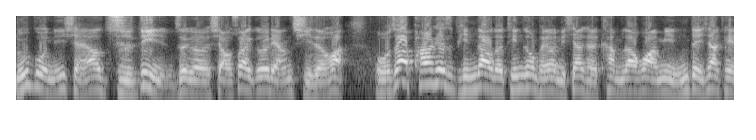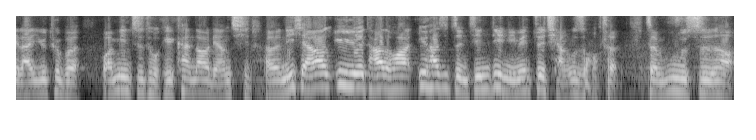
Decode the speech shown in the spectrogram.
如果你想要指定这个小帅哥梁启的话，我知道 Parkes 频道的听众朋友，你现在可能看不到画面，你等一下可以来 YouTube 玩命之徒可以看到梁启。呃，你想要预约他的话，因为他是整金店里面最抢手的整副师哈，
